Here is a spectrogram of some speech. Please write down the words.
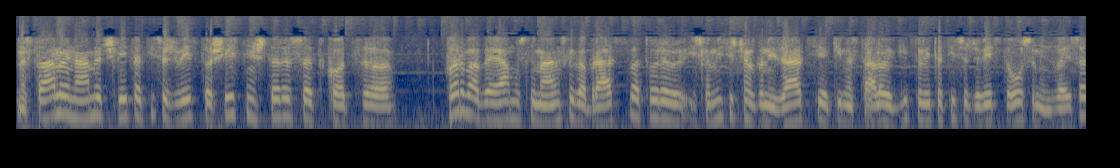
Nastalo je namreč leta 1946 kot uh, prva veja muslimanskega bratstva, torej islamistične organizacije, ki je nastala v Egiptu leta 1928,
